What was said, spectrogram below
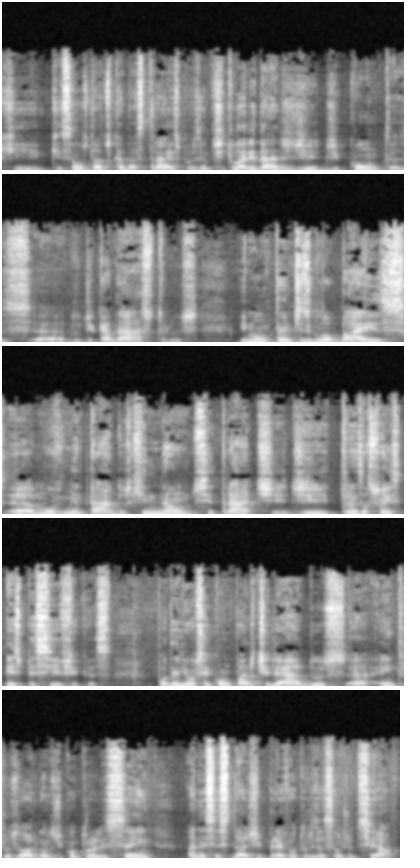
que, que são os dados cadastrais, por exemplo, titularidade de, de contas, uh, de cadastros e montantes globais uh, movimentados, que não se trate de transações específicas, poderiam ser compartilhados uh, entre os órgãos de controle sem a necessidade de prévia autorização judicial.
